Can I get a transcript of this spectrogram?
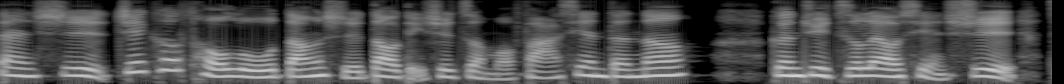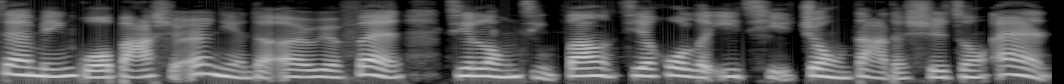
但是这颗头颅当时到底是怎么发现的呢？根据资料显示，在民国八十二年的二月份，基隆警方接获了一起重大的失踪案，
